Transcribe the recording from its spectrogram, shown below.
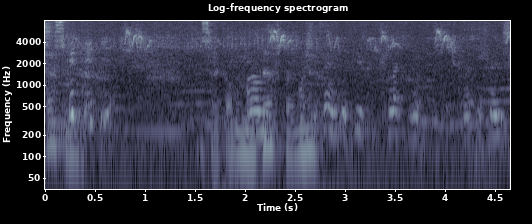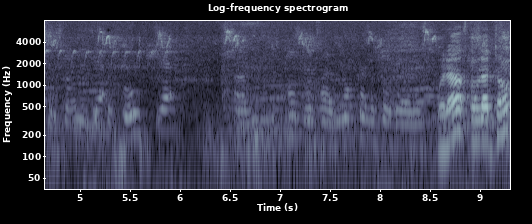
Das ist Pas mieux. Voilà, on l'attend.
